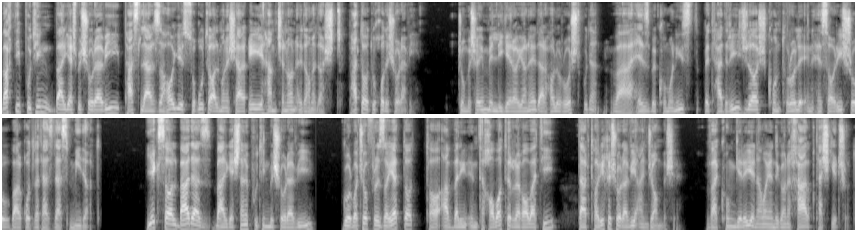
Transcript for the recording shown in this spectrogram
وقتی پوتین برگشت به شوروی پس لرزه های سقوط آلمان شرقی همچنان ادامه داشت. حتی تو خود شوروی. جنبش های ملی گرایانه در حال رشد بودند و حزب کمونیست به تدریج داشت کنترل انحصاریش رو بر قدرت از دست می‌داد. یک سال بعد از برگشتن پوتین به شوروی گورباچوف رضایت داد تا اولین انتخابات رقابتی در تاریخ شوروی انجام بشه و کنگره نمایندگان خلق تشکیل شد.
